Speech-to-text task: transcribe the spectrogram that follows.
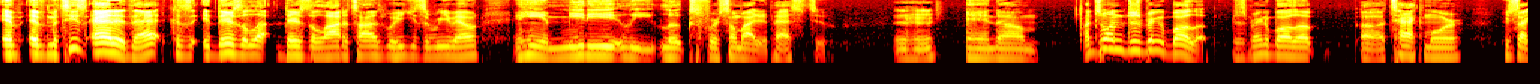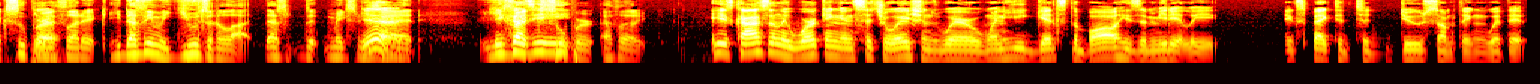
if if Matisse added that because there's a lot there's a lot of times where he gets a rebound and he immediately looks for somebody to pass it to. Mm-hmm. And um, I just want to just bring the ball up. Just bring the ball up, uh, attack more. He's like super yeah. athletic. He doesn't even use it a lot. That's that makes me yeah. mad. He's because like he, super athletic. He's constantly working in situations where when he gets the ball, he's immediately expected to do something with it,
